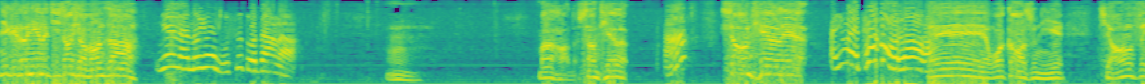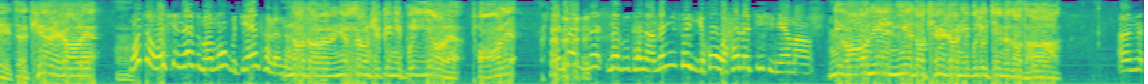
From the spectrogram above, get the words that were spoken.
你给他念了几张小房子啊？念了能有五十多张了嗯，蛮好的，上天了，啊！上天了。哎呀妈呀，太好了！哎，我告诉你，蒋飞在天上嘞。嗯。我说我现在怎么梦不见他了呢？那当然，人家上去跟你不一样了，跑了。哎，那那 那卢台长，那你说以后我还得继续念吗？你好好念，你也到天上，你不就见得到他了？啊，那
